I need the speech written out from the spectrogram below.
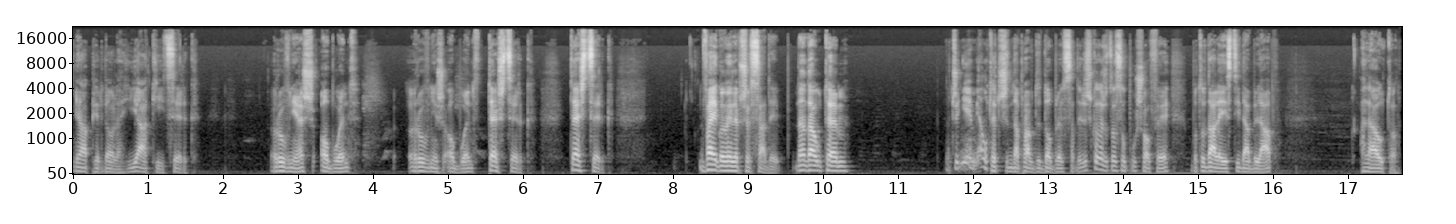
Ja pierdolę, jaki cyrk. Również obłęd, również obłęd, też cyrk, też cyrk. Dwa jego najlepsze wsady. Nad autem, znaczy nie, miał te trzy naprawdę dobre wsady. Szkoda, że to są push-offy, bo to dalej jest double up. Ale auto,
